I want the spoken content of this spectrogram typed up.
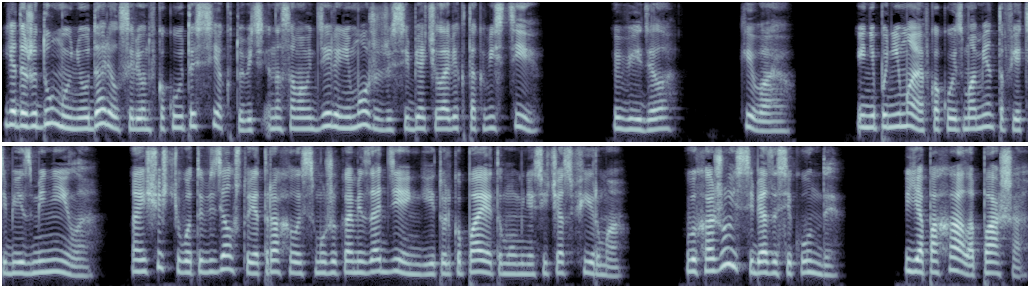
Я даже думаю, не ударился ли он в какую-то секту, ведь на самом деле не может же себя человек так вести. Видела. Киваю. И не понимаю, в какой из моментов я тебе изменила. А еще с чего ты взял, что я трахалась с мужиками за деньги, и только поэтому у меня сейчас фирма. Выхожу из себя за секунды. Я пахала, Паша,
